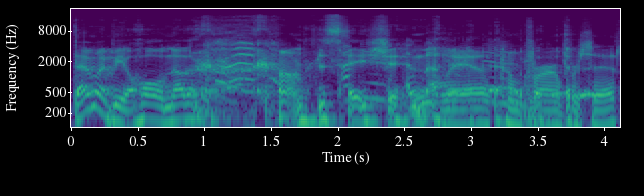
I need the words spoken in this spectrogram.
that might be a whole nother conversation. I mean, Leia confirmed for Sith.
